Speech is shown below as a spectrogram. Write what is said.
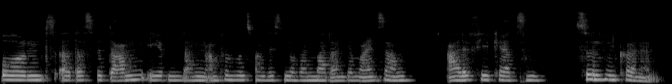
Und äh, dass wir dann eben dann am 25. November dann gemeinsam alle vier Kerzen zünden können.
